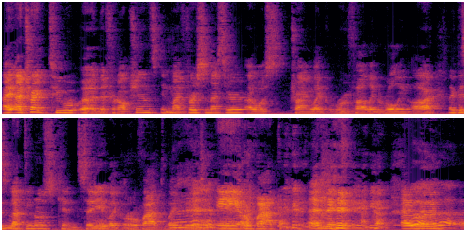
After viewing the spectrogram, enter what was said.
I, I tried two uh, different options. In my first semester, I was trying like Rufa, like rolling R. Like this Latinos can say like Rufat, like eh Rufat, and then and then.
